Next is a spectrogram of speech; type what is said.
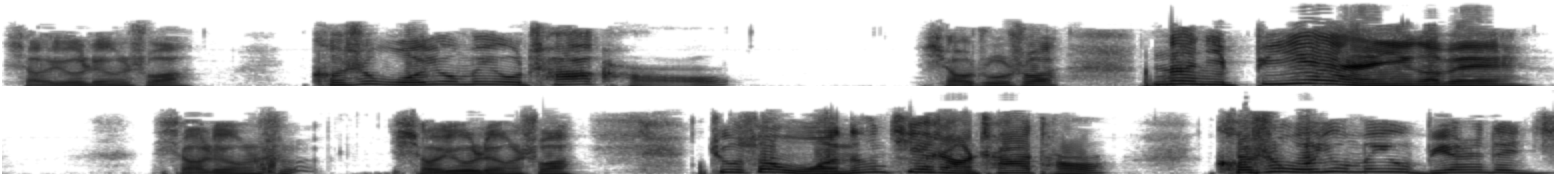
小幽灵说：“可是我又没有插口。”小猪说：“那你变一个呗。”小灵说：“小幽灵说，就算我能接上插头，可是我又没有别人的记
